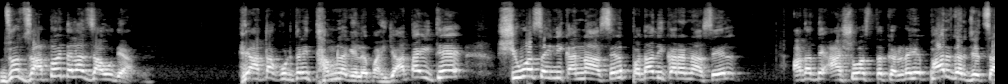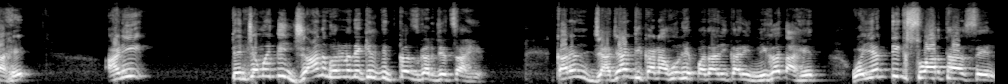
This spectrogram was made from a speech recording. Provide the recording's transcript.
जो जातोय त्याला जाऊ द्या. हे आता कुठेतरी थांबलं गेलं पाहिजे. आता इथे शिवसैनिकांना असेल पदाधिकाऱ्यांना असेल आता ते आश्वस्त करणं हे फार गरजेचं आहे. आणि त्यांच्यामध्ये ती जान भरणं देखील तितकंच गरजेचं आहे. कारण ज्या ज्या ठिकाणाहून हे पदाधिकारी निघत आहेत वैयक्तिक स्वार्थ असेल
